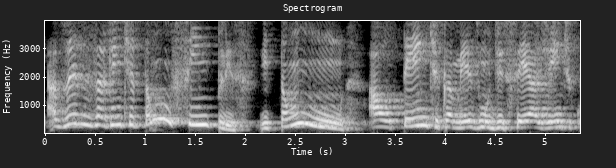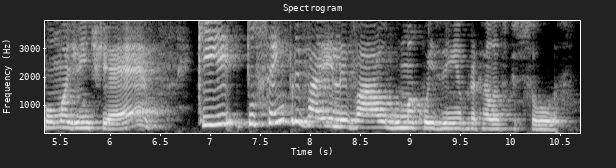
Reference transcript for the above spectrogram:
às vezes a gente é tão simples e tão autêntica mesmo de ser a gente como a gente é, que tu sempre vai levar alguma coisinha para aquelas pessoas.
